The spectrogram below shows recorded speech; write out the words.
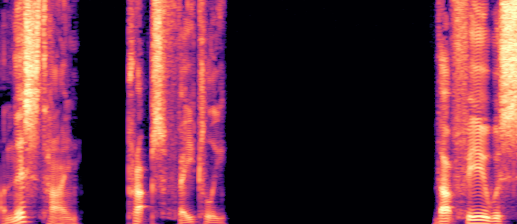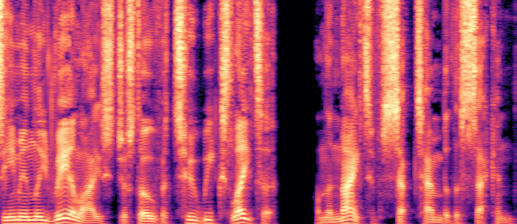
and this time, perhaps fatally. That fear was seemingly realised just over two weeks later, on the night of September the 2nd.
